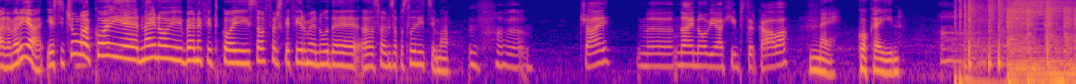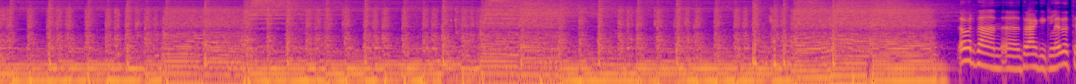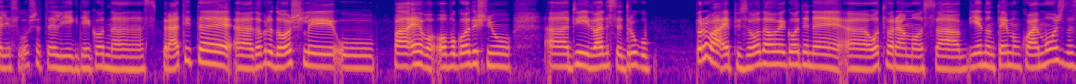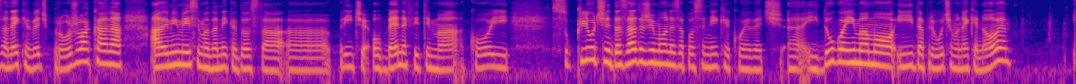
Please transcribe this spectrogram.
Ana Marija, jesi čula koji je najnoviji benefit koji softverske firme nude uh, svojim zaposlenicima? Čaj? N- najnovija hipster kava? Ne, kokain. Dobar dan, e, dragi gledatelji, slušatelji, gdje god nas pratite. E, Dobrodošli u, pa evo, ovogodišnju e, 2022. Prva epizoda ove godine e, otvaramo sa jednom temom koja je možda za neke već prožvakana, ali mi mislimo da nikad dosta e, priče o benefitima koji su ključni da zadržimo one zaposlenike koje već e, i dugo imamo i da privučemo neke nove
